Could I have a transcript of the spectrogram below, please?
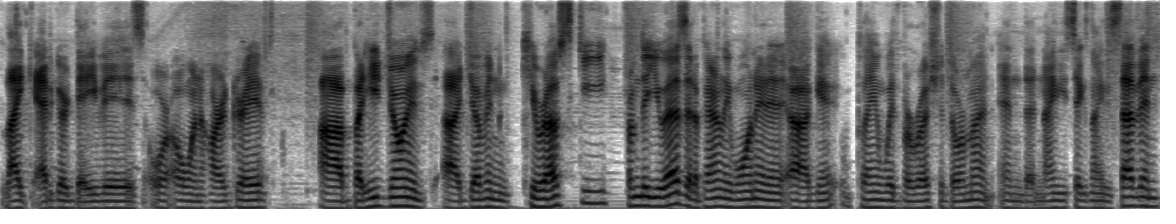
like Edgar Davids or Owen Hargreaves. Uh, but he joins uh, Jovan Kirovski from the U.S. that apparently wanted uh, playing with Borussia Dortmund in the 96-97.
